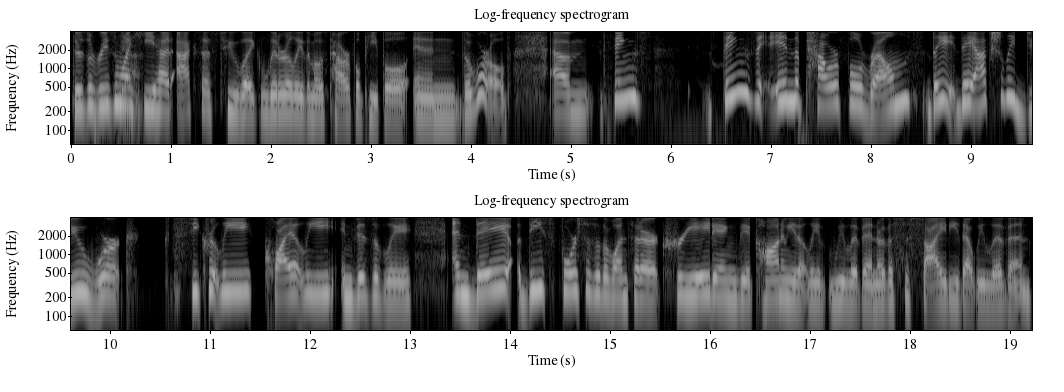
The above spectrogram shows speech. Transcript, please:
there's a reason why Yeah. he had access to like literally the most powerful people in the world. Um, things things in the powerful realms they they actually do work secretly quietly invisibly and they these forces are the ones that are creating the economy that we live in or the society that we live in.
